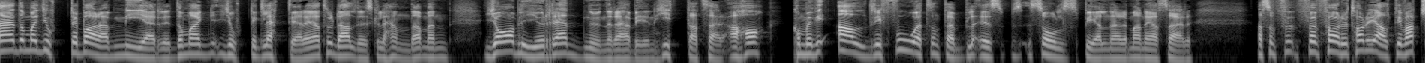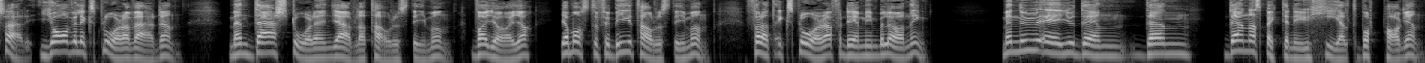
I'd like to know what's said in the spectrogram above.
nej, de har gjort det bara mer, de har gjort det glättigare. Jag trodde aldrig det skulle hända, men jag blir ju rädd nu när det här blir en hit att så här, aha, kommer vi aldrig få ett sånt där eh, s- Souls-spel när man är så här, alltså för, för förut har det ju alltid varit så här, jag vill explora världen, men där står det en jävla Taurus Demon. Vad gör jag? Jag måste förbi Taurus Demon för att explora, för det är min belöning. Men nu är ju den, den, den aspekten är ju helt borttagen.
